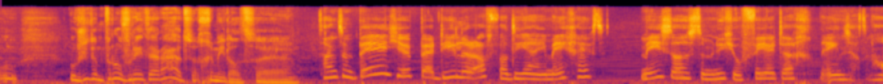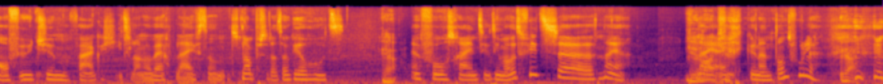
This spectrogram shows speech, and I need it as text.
hoe, hoe, ziet een proefrit eruit gemiddeld? Uh... Het hangt een beetje per dealer af wat die aan je meegeeft. Meestal is het een minuutje of veertig. De ene zegt een half uurtje, maar vaak als je iets langer weg blijft, dan snappen ze dat ook heel goed. Ja. En vervolgens ga je natuurlijk die motorfiets, uh, nou ja, je nou ja, eigenlijk kunnen aan de tand voelen. Ja.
